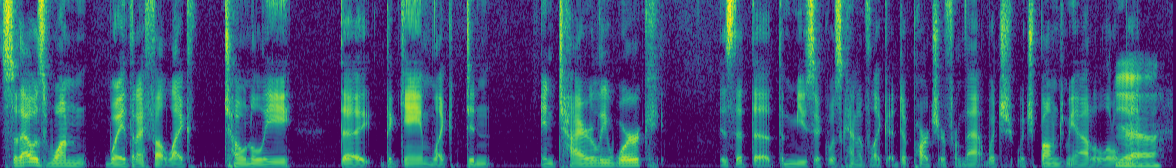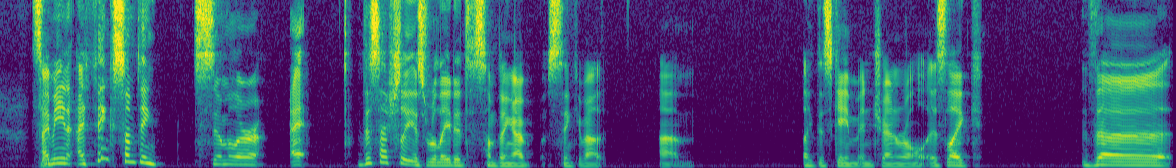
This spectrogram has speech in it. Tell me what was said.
so that was one way that I felt like tonally the the game like didn't entirely work. Is that the the music was kind of like a departure from that, which which bummed me out a little Yeah. bit. So- I mean, I think something similar. I, this actually is related to something I was thinking about, um, like this game in general is like the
